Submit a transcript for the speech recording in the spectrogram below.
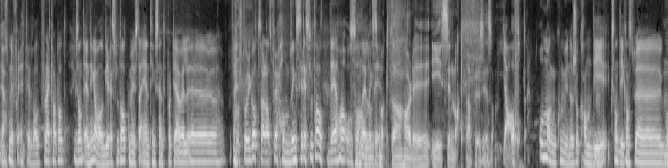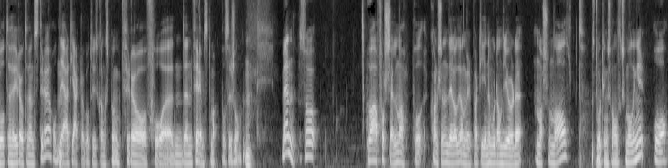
Ja. som de får etter et valg. For det er klart at sant, En ting er valgresultat, men hvis det er én ting Senterpartiet er vel, øh, forstår godt, så er det at forhandlingsresultat det har også en del å si. Forhandlingsmakta har de i sin makt, for å si det sånn. Ja, Ofte. Og mange kommuner så kan de, ikke sant, de kan øh, gå til høyre og til venstre, og det er et hjertelig godt utgangspunkt for å få den fremste maktposisjonen. Men så hva er forskjellen da på kanskje en del av de andre partiene, hvordan de gjør det nasjonalt, stortingsvalgsmålinger, og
